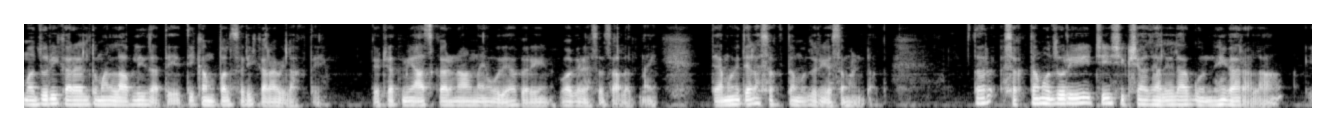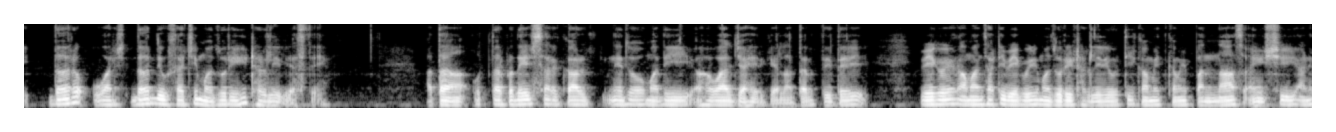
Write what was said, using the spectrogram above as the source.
मजुरी करायला तुम्हाला लाभली जाते ती कंपल्सरी करावी लागते. त्याच्यात मी आज करणार नाही उद्या करेन वगैरे असं चालत नाही. त्यामुळे त्याला सक्त मजुरी असं म्हणतात. तर सक्त मजुरीची शिक्षा झालेल्या गुन्हेगाराला दर वर्ष दर दिवसाची मजुरीही ठरलेली असते. आता उत्तर प्रदेश सरकारने जो मधी अहवाल जाहीर केला तर तिथे वेगवेगळ्या कामांसाठी वेगवेगळी मजुरी ठरलेली होती. कमीत कमी पन्नास ऐंशी आणि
